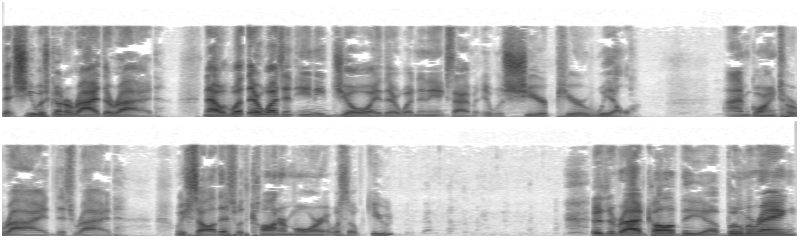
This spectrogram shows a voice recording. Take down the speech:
that she was going to ride the ride. Now, what there wasn't any joy, there wasn't any excitement. It was sheer, pure will. I'm going to ride this ride. We saw this with Connor Moore. It was so cute. There's a ride called the uh, Boomerang.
